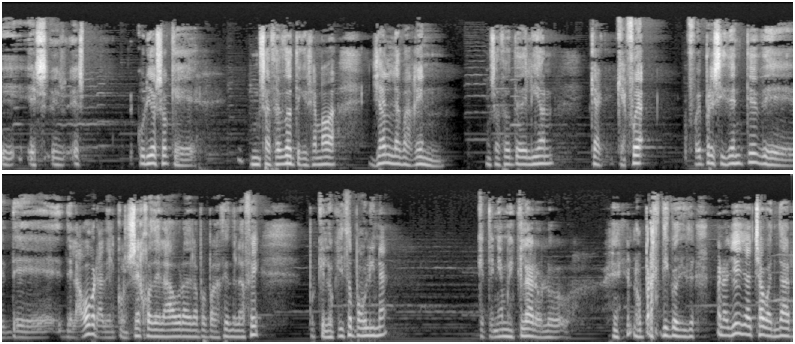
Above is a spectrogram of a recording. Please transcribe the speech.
eh, es, curioso que un sacerdote que se llamaba Jean Lavaguen, un sacerdote de Lyon, que, fue, fue presidente de, de, la obra, del consejo de la obra de la propagación de la fe, porque lo que hizo Paulina, que tenía muy claro lo, lo práctico, dice, bueno, yo ya he echado a andar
